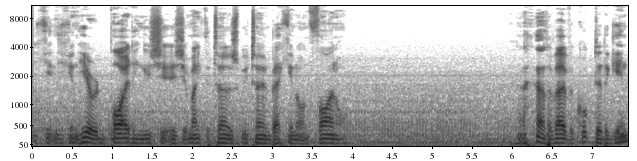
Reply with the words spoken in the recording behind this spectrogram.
You can, you can hear it biting as you, as you make the turn as we turn back in on final. I've overcooked it again.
